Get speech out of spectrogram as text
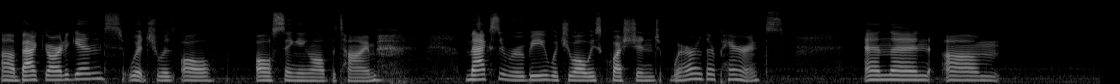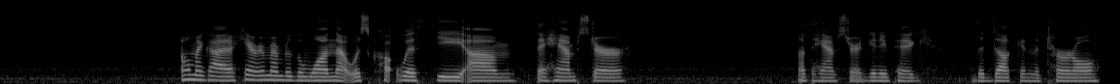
Uh, Backyardigans, which was all all singing all the time. Max and Ruby, which you always questioned, where are their parents? And then, um, oh my god, I can't remember the one that was with the um, the hamster, not the hamster, guinea pig, the duck and the turtle.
